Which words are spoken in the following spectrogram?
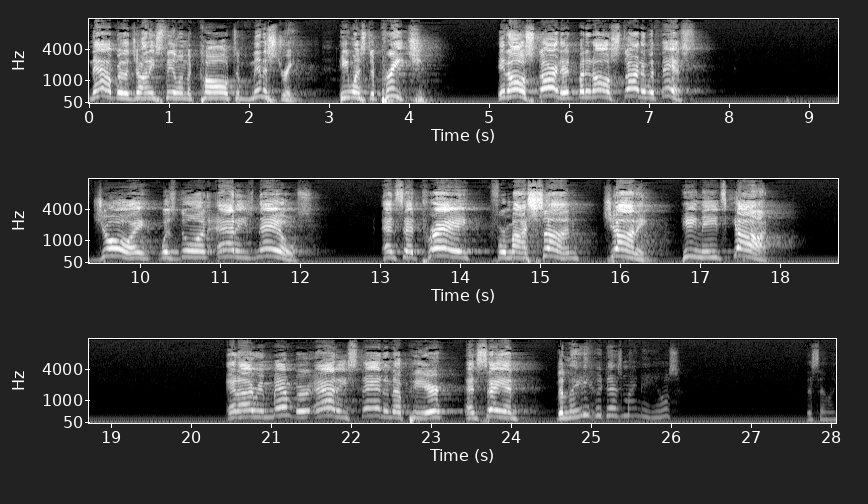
Now, Brother Johnny's feeling the call to ministry. He wants to preach. It all started, but it all started with this. Joy was doing Addie's nails and said, Pray for my son, Johnny. He needs God. And I remember Addie standing up here and saying, The lady who does my nails. That sound like.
